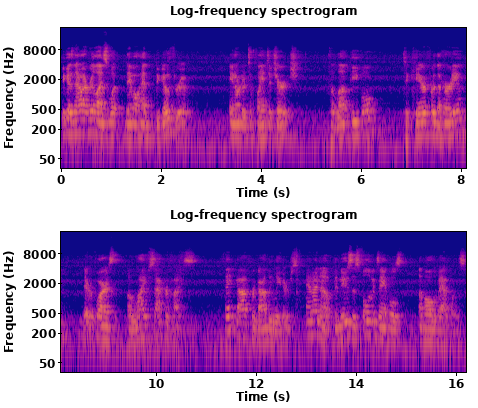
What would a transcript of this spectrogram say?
because now I realize what they've all had to go through in order to plant a church, to love people, to care for the hurting. It requires a life sacrifice. Thank God for godly leaders. And I know the news is full of examples of all the bad ones.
